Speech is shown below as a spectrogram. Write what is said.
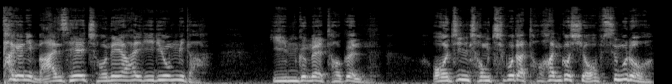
당연히 만세에 전해야 할 일이옵니다. 임금의 덕은 어진 정치보다 더한 것이 없으므로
